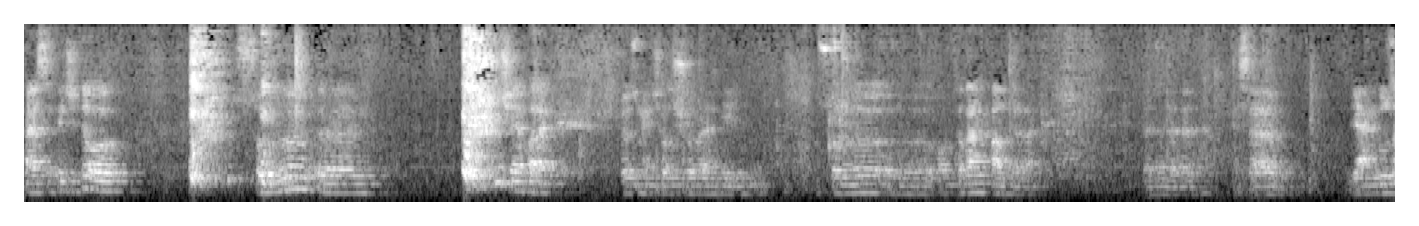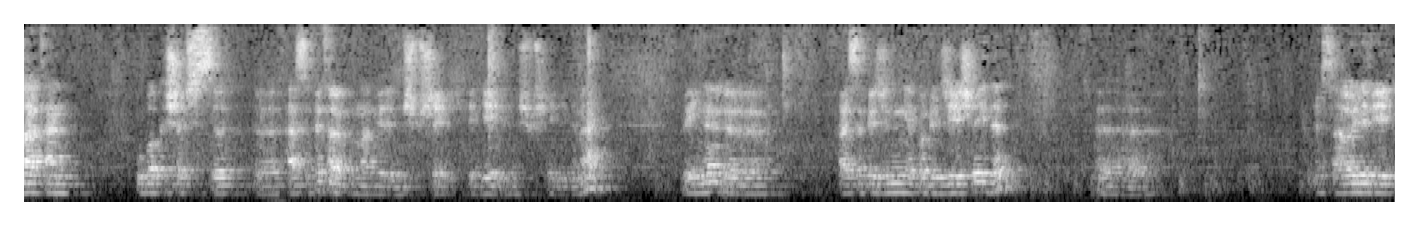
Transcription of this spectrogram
felsefeci de o sorunu e, şey yaparak çözmeye çalışıyorlar diyelim. Sorunu e, ortadan kaldırarak e, mesela yani bu zaten bu bakış açısı e, felsefe tarafından verilmiş bir şey, hediye edilmiş bir şey bilime. Ve yine e, felsefecinin yapabileceği şey de e, mesela öyle bir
